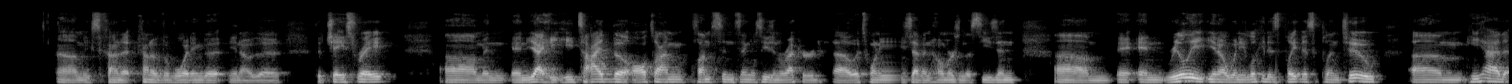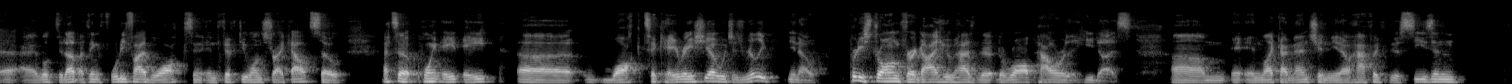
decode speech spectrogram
um, he's kind of kind of avoiding the you know the the chase rate um, and and yeah, he, he tied the all-time Clemson single season record uh, with 27 homers in the season. Um, and, and, really, you know, when you look at his plate discipline too, um, he had uh, I looked it up. I think 45 walks and, and 51 strikeouts. So that's a 0.88 uh, walk to K ratio, which is really you know pretty strong for a guy who has the, the raw power that he does. Um, and, and like I mentioned, you know, halfway through the season,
